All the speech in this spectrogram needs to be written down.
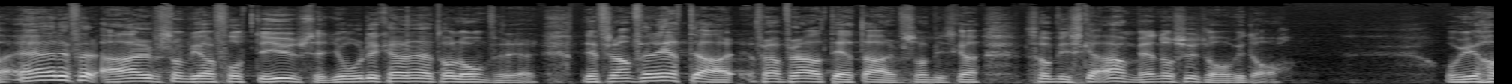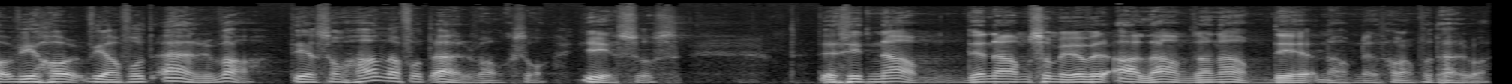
Vad är det för arv som vi har fått i ljuset? Jo, det kan jag tala om för er. Det är framför, ett arv, framför allt ett arv som vi ska, som vi ska använda oss av idag. Och vi har, vi, har, vi har fått ärva det som han har fått ärva också, Jesus. Det är sitt namn, det namn som är över alla andra namn. Det namnet har han fått ärva.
